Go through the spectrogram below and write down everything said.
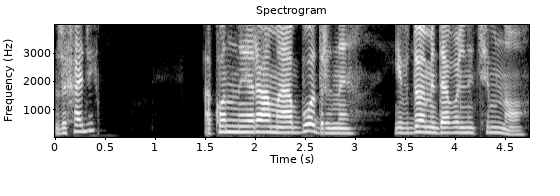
Заходи». Оконные рамы ободраны, и в доме довольно темно.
